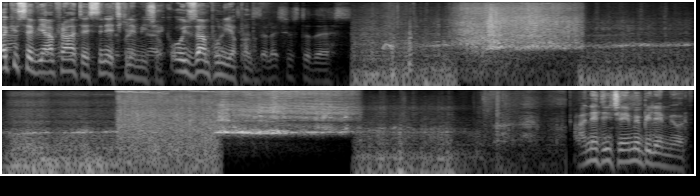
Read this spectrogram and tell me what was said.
Akü seviyen fren testini etkilemeyecek. O yüzden bunu yapalım. So let's just do this. Ha, ne diyeceğimi bilemiyorum.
